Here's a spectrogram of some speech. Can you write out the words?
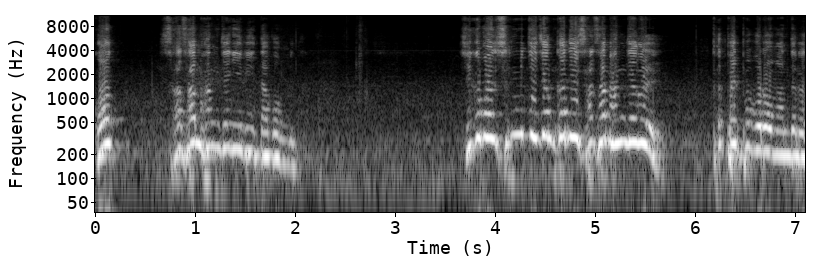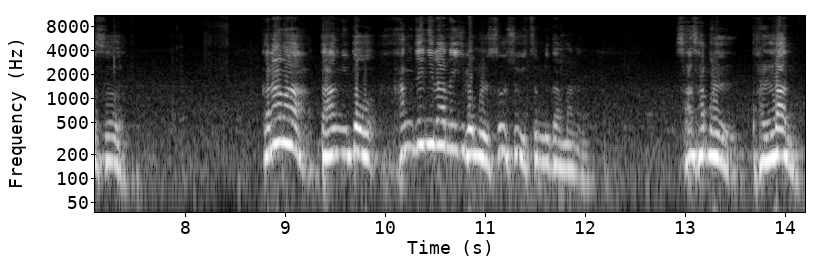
곧 4.3 항쟁일이 있다고 봅니다. 지금은 식민지 정권이 4.3 항쟁을 특별법으로 만들어서 그나마 당이도 항쟁이라는 이름을 쓸 수 있습니다만 4.3을 반란,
